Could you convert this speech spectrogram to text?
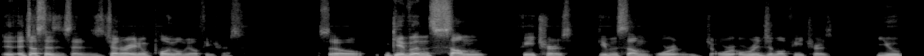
it, it just as it says, it's generating polynomial features. So given some features, given some or, or original features, you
